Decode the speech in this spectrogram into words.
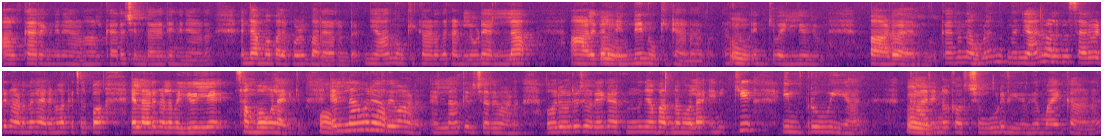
ആൾക്കാർ എങ്ങനെയാണ്? ആൾക്കാരുടെ ചിന്താഗതി എങ്ങനെയാണ്? എന്റെ അമ്മ പലപ്പോഴും പറയാറുണ്ട് ഞാൻ നോക്കിക്കാണുന്ന കണ്ണിലൂടെ അല്ല ആളുകൾ എന്നെ നോക്കി കാണാറ് അത് എനിക്ക് വലിയൊരു പാഠമായിരുന്നു. കാരണം നമ്മൾ ഞാൻ വളരെ നിസ്സാരമായിട്ട് കാണുന്ന കാര്യങ്ങളൊക്കെ ചിലപ്പോൾ എല്ലാവരും കാണുന്ന വലിയ വലിയ സംഭവങ്ങളായിരിക്കും. എല്ലാം ഒരു അറിവാണ്. എല്ലാം തിരിച്ചറിവാണ്. ഓരോരോ ചെറിയ കാര്യത്തിൽ നിന്ന് ഞാൻ പറഞ്ഞ പോലെ എനിക്ക് ഇമ്പ്രൂവ് ചെയ്യാൻ കാര്യങ്ങൾ കുറച്ചും കൂടി ദീർഘമായി കാണാൻ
